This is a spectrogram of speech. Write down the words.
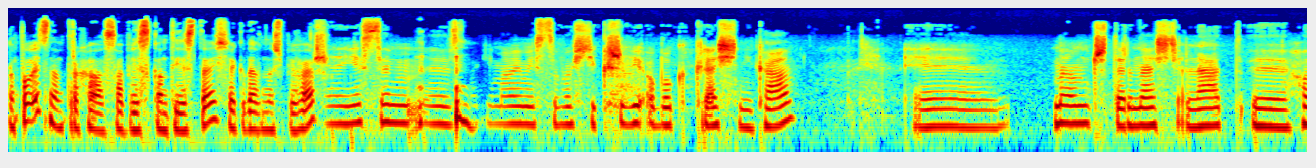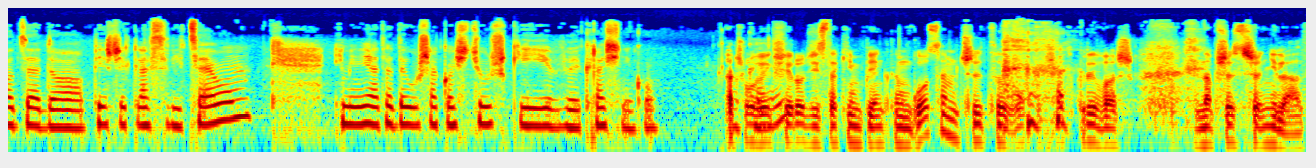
No powiedz nam trochę o sobie, skąd jesteś, jak dawno śpiewasz? E, Jestem e, z takiej małej miejscowości Krzywie obok Kraśnika. E, Mam 14 lat, chodzę do pierwszej klasy liceum imienia Tadeusza Kościuszki w Kraśniku. A człowiek Okej. się rodzi z takim pięknym głosem, czy to jakoś odkrywasz na przestrzeni lat?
